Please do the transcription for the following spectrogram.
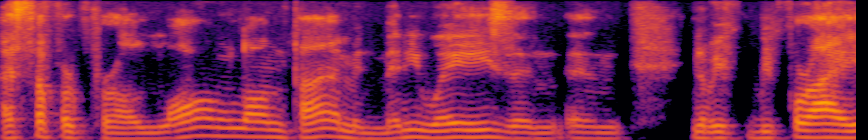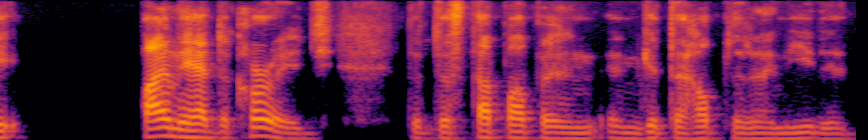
I suffered for a long, long time in many ways, and and you know be, before I finally had the courage to, to step up and, and get the help that I needed.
